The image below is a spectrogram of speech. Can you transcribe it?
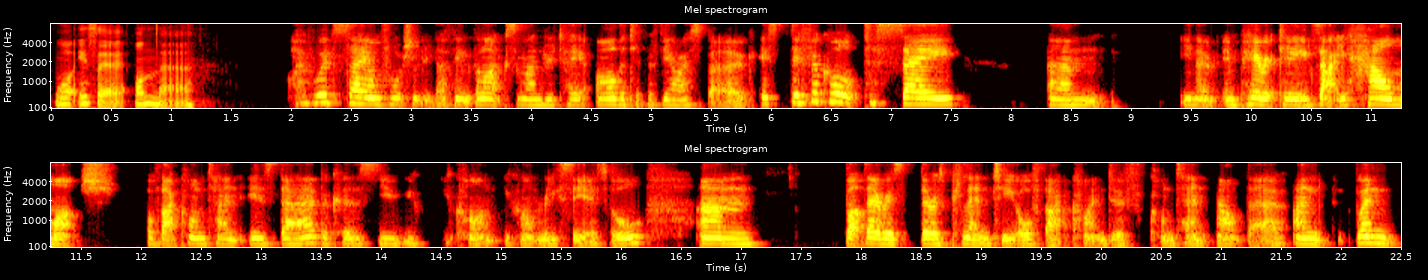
What is it on there? I would say, unfortunately, I think the likes of Andrew Tate are the tip of the iceberg. It's difficult to say, um, you know, empirically exactly how much of that content is there because you you, you can't you can't really see it all. Um, but there is there is plenty of that kind of content out there. And when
